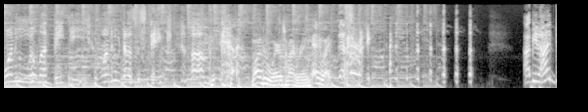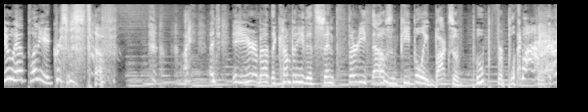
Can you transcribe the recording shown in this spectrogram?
One who will not beat me. One who doesn't stink. Um, one who wears my ring. Anyway. That's right. I mean, I do have plenty of Christmas stuff. I, I, did you hear about the company that sent 30,000 people a box of poop for Black Friday?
